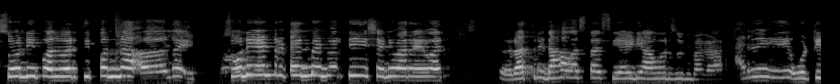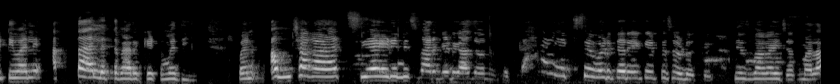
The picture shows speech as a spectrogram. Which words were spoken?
सोनी पल वरती पण नाही सोनी एंटरटेनमेंट वरती शनिवार रविवार रात्री दहा वाजता सीआयडी आवर्जून बघा. अरे ओटीटी वाले आत्ता आलेत मार्केटमध्ये पण आमच्या काळात सीआयडीनीच मार्केट गाजवलं होतं. काय एक शेवटकर एक एपिसोड होते. तेच बघायच्यात मला.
